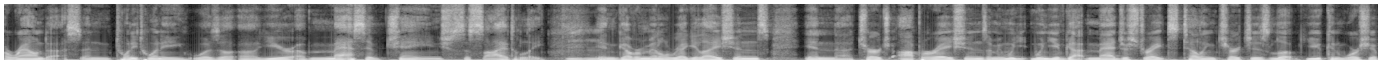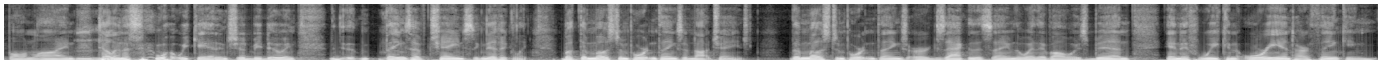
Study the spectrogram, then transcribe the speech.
around us. And 2020 was a, a year of massive change societally mm-hmm. in governmental regulations, in uh, church operations. I mean, when, when you've got magistrates telling churches, look, you can worship online, mm-hmm. telling us what we can and should be doing, things have changed significantly. But the most important things have not changed the most important things are exactly the same the way they've always been. And if we can orient our thinking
